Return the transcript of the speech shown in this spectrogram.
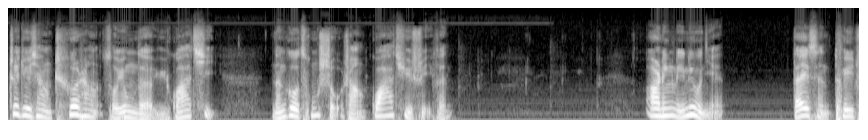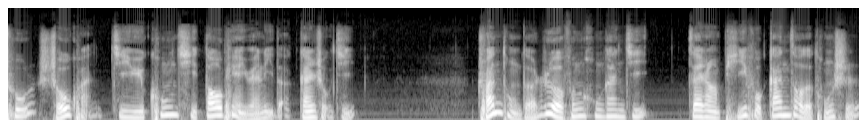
这就像车上所用的雨刮器，能够从手上刮去水分。二零零六年。戴森推出首款基于空气刀片原理的干手机。传统的热风烘干机在让皮肤干燥的同时，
